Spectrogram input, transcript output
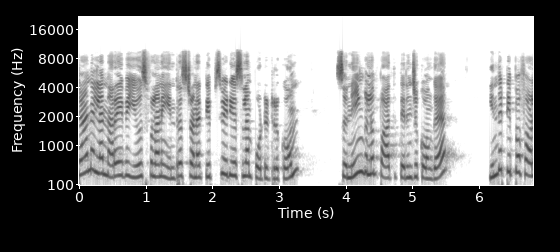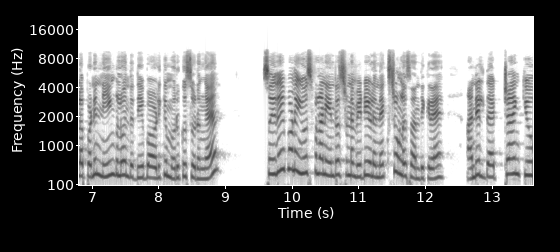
சேனலில் நிறையவே யூஸ்ஃபுல்லான இன்ட்ரெஸ்டான டிப்ஸ் வீடியோஸ்லாம் போட்டுட்ருக்கோம் ஸோ நீங்களும் பார்த்து தெரிஞ்சுக்கோங்க. இந்த டிப்பை ஃபாலோ பண்ணி நீங்களும் இந்த தீபாவளிக்கு முறுக்கு சுடுங்க. ஸோ இதே போல் யூஸ்ஃபுல்லான இன்ட்ரெஸ்டான வீடியோவில் நெக்ஸ்ட் உங்களை சந்திக்கிறேன். அண்டில் தட் தேங்க்யூ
